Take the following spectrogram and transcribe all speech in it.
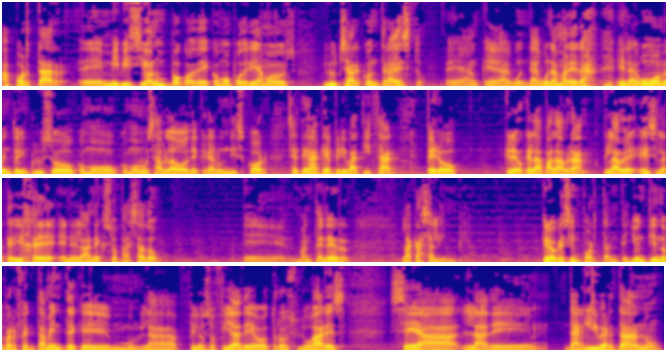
aportar eh, mi visión un poco de cómo podríamos luchar contra esto. Eh, aunque de alguna manera, en algún momento, incluso como, como hemos hablado de crear un Discord, se tenga que privatizar. Pero creo que la palabra clave es la que dije en el anexo pasado, eh, mantener la casa limpia. Creo que es importante. Yo entiendo perfectamente que la filosofía de otros lugares sea la de dar libertad, ¿no?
